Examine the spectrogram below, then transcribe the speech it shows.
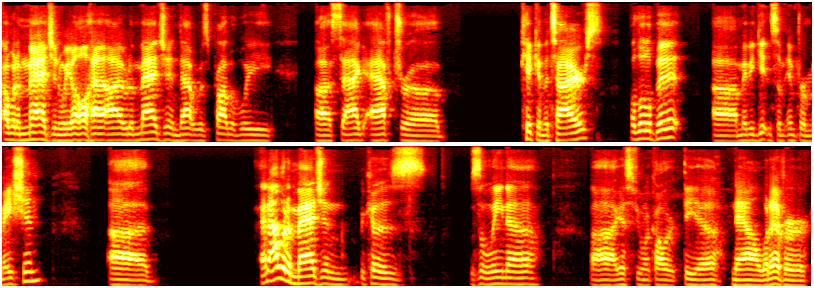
I would imagine we all had. I would imagine that was probably uh, SAG AFTRA kicking the tires a little bit, uh, maybe getting some information. Uh, and I would imagine because Zelina, uh, I guess if you want to call her Thea now, whatever,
